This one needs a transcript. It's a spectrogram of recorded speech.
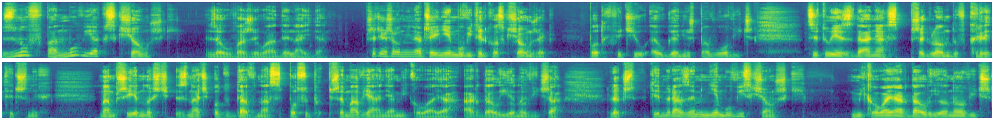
Znów pan mówi jak z książki, zauważyła Adelaida. Przecież on inaczej nie mówi tylko z książek, podchwycił Eugeniusz Pawłowicz. Cytuję zdania z przeglądów krytycznych. Mam przyjemność znać od dawna sposób przemawiania Mikołaja Ardalionowicza, lecz tym razem nie mówi z książki. Mikołaj Ardalionowicz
